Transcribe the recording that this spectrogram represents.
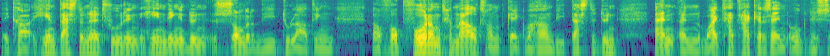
Ik ga geen testen uitvoeren, geen dingen doen zonder die toelating of op voorhand gemeld van kijk, we gaan die testen doen. En een white hat hacker zijn ook dus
